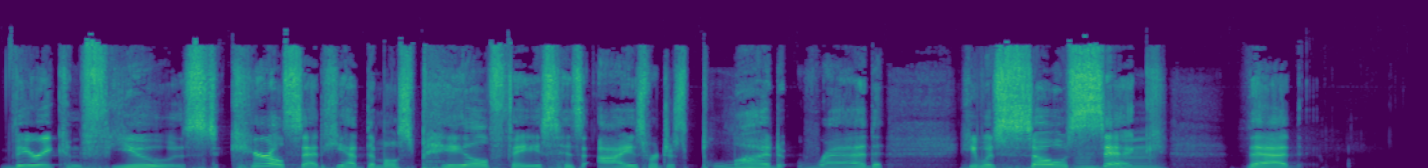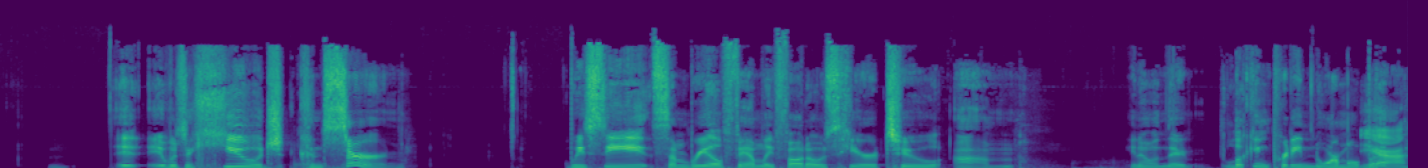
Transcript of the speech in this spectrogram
very confused. Carol said he had the most pale face. His eyes were just blood red. He was so sick that it, it was a huge concern. We see some real family photos here too. Um, you know, and they're looking pretty normal, but yeah.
